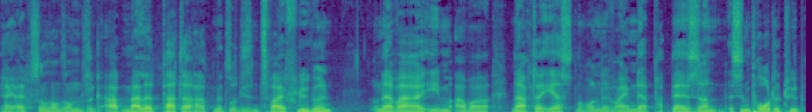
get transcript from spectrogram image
ja, ja, so, so, eine Art Mallet-Putter hat mit so diesen zwei Flügeln. Und da war er ihm aber nach der ersten Runde, war ihm der, der ist, ein, ist ein Prototyp,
